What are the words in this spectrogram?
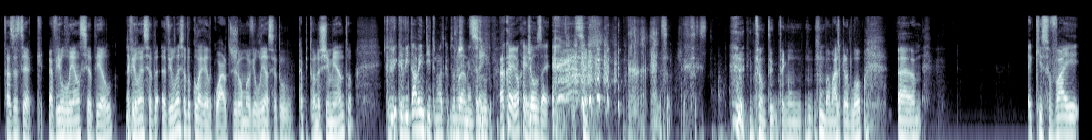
estás a dizer que a violência dele, a violência, a violência do colega de quarto gerou uma violência do Capitão Nascimento. Que, que evitava em ti, tu não é de Capitão Nascimento, Sim. és o Ok, ok. José. Sim. então tem, tem um- uma máscara de lobo. Ahm, é que isso vai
